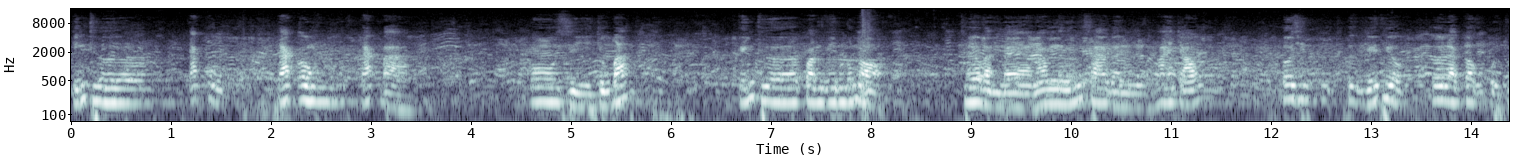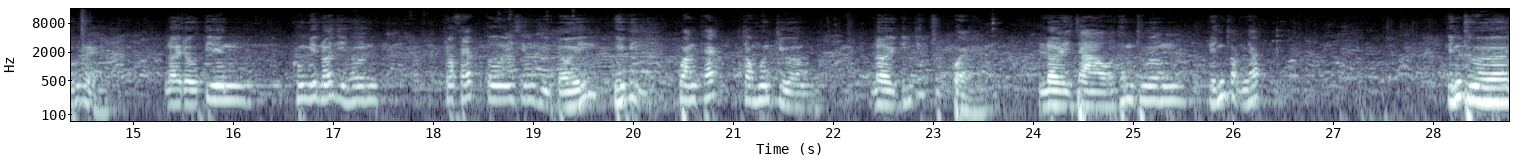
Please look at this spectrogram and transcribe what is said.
kính thưa các cụ, các ông, các bà, cô dì chú bác, kính thưa quan viên vấn họ, thưa bạn bè, nam nữ xa gần hai cháu tôi xin tự giới thiệu, tôi là cộng của chú rể. Lời đầu tiên, không biết nói gì hơn. Cho phép tôi xin gửi tới quý vị quan khách trong huân trường. Lời kính chúc sức khỏe, lời chào thân thương kính trọng nhất. Kính thưa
